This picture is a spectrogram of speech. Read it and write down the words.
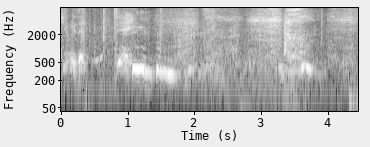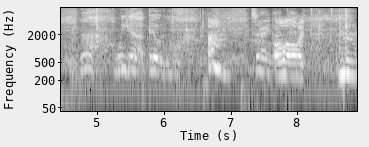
Give me the thing. We gotta build more. Sorry. Oh, wait. Make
